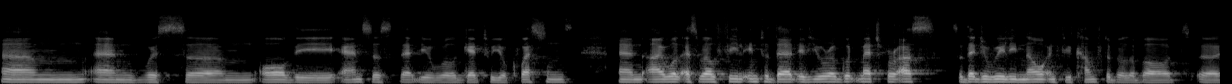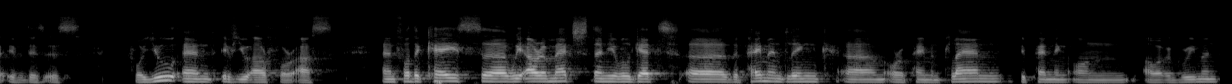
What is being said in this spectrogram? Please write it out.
um, and with um, all the answers that you will get to your questions. And I will as well feel into that if you're a good match for us so that you really know and feel comfortable about uh, if this is for you and if you are for us. And for the case uh, we are a match, then you will get uh, the payment link um, or a payment plan, depending on our agreement.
